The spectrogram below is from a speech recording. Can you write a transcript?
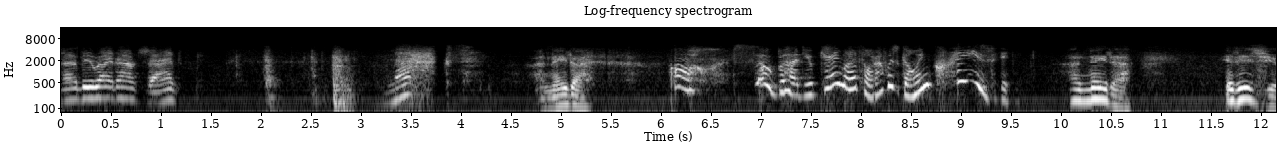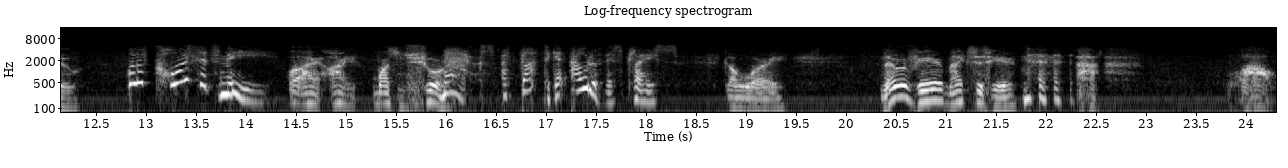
I'll be right outside. Max. Anita. Oh, I'm so glad you came. I thought I was going crazy. Anita. It is you. Well, of course it's me. Well, I, I wasn't sure. Max, I've got to get out of this place. Don't worry. Never fear, Max is here. Ah, wow,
